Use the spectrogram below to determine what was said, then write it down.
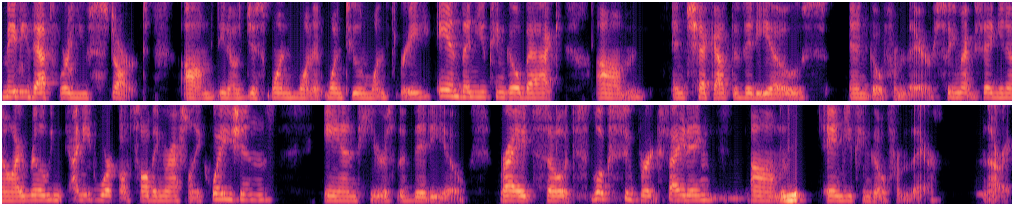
maybe that's where you start. Um, you know, just 1, 1, 1, 2, and 1, 3. And then you can go back um, and check out the videos and go from there. So you might be saying, you know, I really, I need work on solving rational equations and here's the video, right? So it looks super exciting um, mm-hmm. and you can go from there. All right.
